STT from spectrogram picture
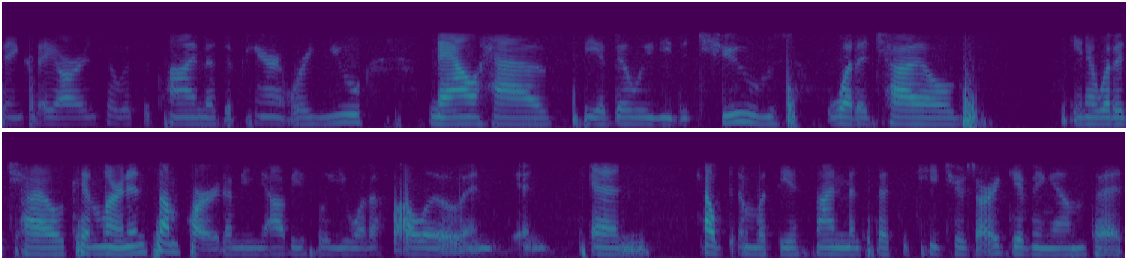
think they are, and so it's a time as a parent where you now have the ability to choose what a child, you know, what a child can learn in some part. I mean, obviously, you want to follow and and and help them with the assignments that the teachers are giving them, but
